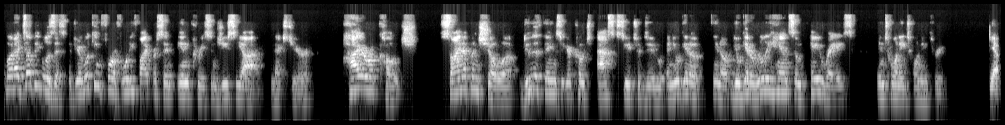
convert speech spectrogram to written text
what I tell people is this: if you're looking for a 45% increase in GCI next year, hire a coach, sign up and show up, do the things that your coach asks you to do, and you'll get a you know you'll get a really handsome pay raise in 2023. Yep.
